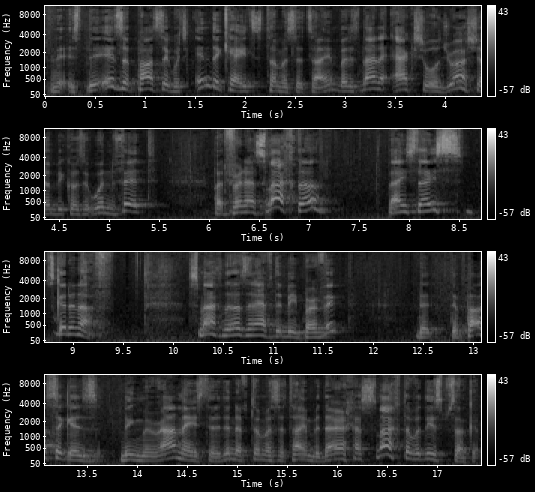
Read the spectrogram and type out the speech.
There is a pasuk which indicates Tumas but it's not an actual drasha because it wouldn't fit. But for an Asmachta, it's good enough. Smachta doesn't have to be perfect the, the pasuk is being mirames to the din of tumas atayim b'derech hasmachta with these psukim.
